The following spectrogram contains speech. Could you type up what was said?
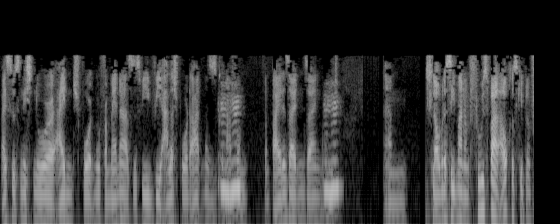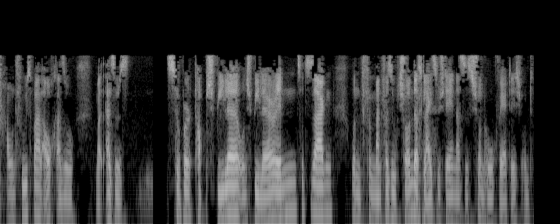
weißt du, es ist nicht nur ein Sport nur für Männer, es ist wie, wie alle Sportarten, also es kann mhm. von, von beide Seiten sein. Mhm. Und ähm, ich glaube, das sieht man im Fußball auch, es gibt im Frauenfußball auch, also also es, super Top-Spieler und Spielerinnen sozusagen. Und man versucht schon, das gleichzustellen, das ist schon hochwertig und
